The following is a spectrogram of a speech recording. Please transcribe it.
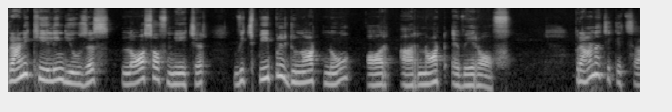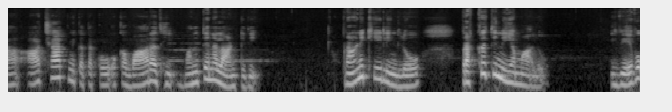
Pranic healing uses laws of nature which people do not know or are not aware of ప్రాణ చికిత్స ఆధ్యాత్మికతకు ఒక వారధి వంతెన లాంటిది. ప్రాణిక్ హీలింగ్లో ప్రకృతి నియమాలు ఇవేవో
